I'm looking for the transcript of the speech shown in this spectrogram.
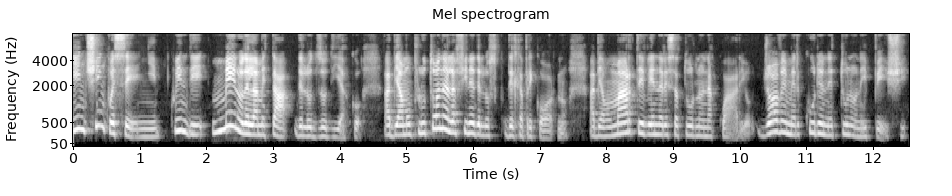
in cinque segni, quindi meno della metà dello zodiaco. Abbiamo Plutone alla fine dello, del Capricorno, abbiamo Marte, Venere, Saturno in Acquario, Giove, Mercurio e Nettuno nei Pesci,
